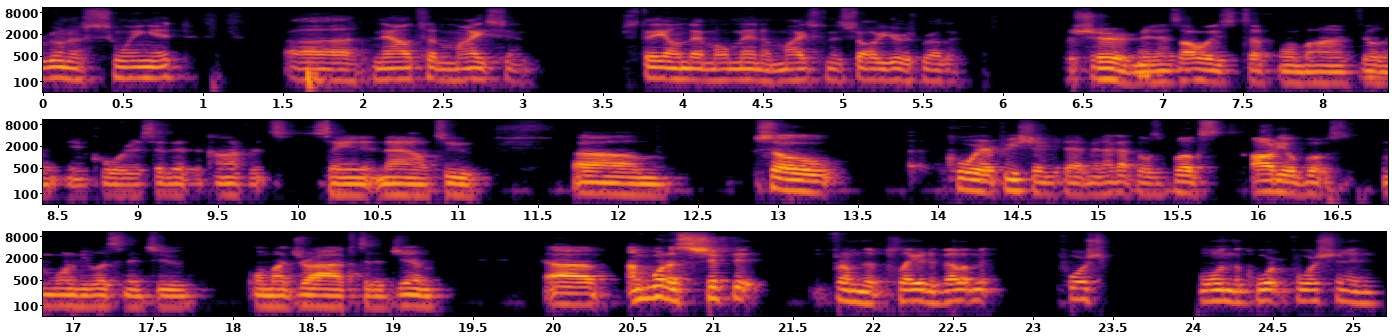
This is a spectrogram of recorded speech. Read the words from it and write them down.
We're going to swing it uh, now to Myson. Stay on that momentum. Myson, it's all yours, brother. For sure, man. It's always tough one behind Phil and Corey. I said at the conference, saying it now too. Um, so, Corey, I appreciate that, man. I got those books, audio books I'm going to be listening to on my drives to the gym. Uh, I'm going to shift it from the player development portion on the court portion and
